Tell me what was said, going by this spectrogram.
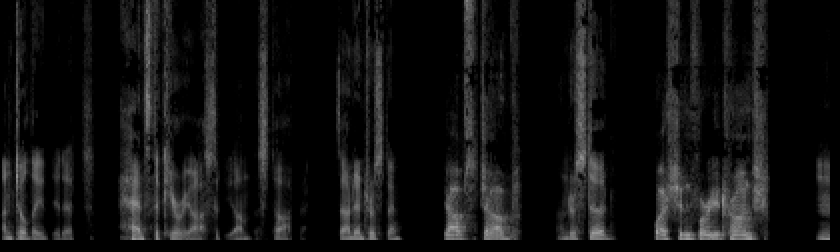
until they did it. Hence the curiosity on this topic. Sound interesting? Job's a job. Understood. Question for you, Tranche. Hmm?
